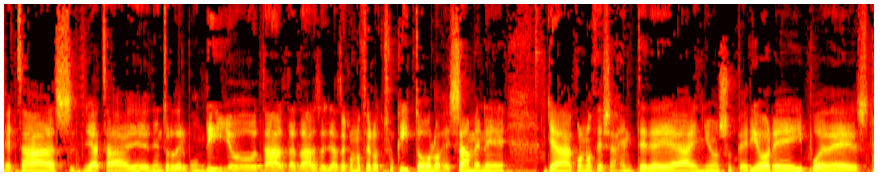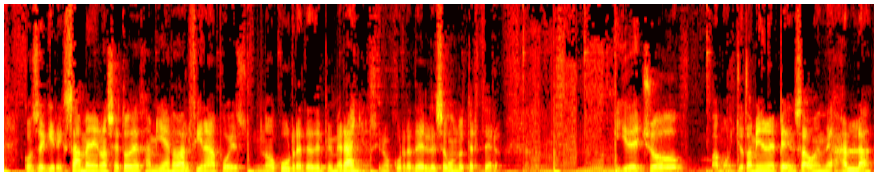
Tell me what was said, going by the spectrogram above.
estás ya estás eh, dentro del mundillo, tal, tal, tal, ya te conoces los truquitos, los exámenes, ya conoces a gente de años superiores y puedes conseguir exámenes, no sé, toda esa mierda al final pues no ocurre desde el primer año, sino ocurre desde el segundo o tercero. Y de hecho, vamos, yo también he pensado en dejarla,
